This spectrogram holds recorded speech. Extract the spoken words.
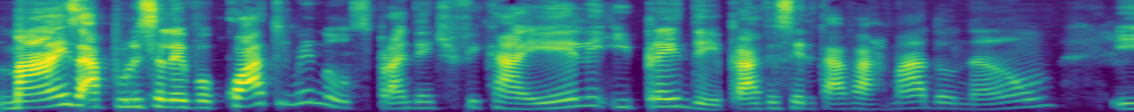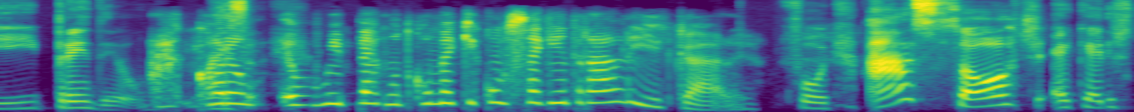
mas a polícia levou quatro minutos para identificar ele e prender, para ver se ele estava armado ou não, e prendeu. Agora mas... eu, eu, me pergunto como é que consegue entrar ali, cara. Foi. A sorte é que eles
